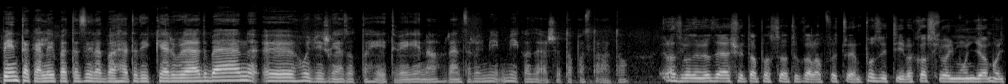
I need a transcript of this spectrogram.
Pénteken lépett az életbe a hetedik kerületben. Hogy vizsgázott a hétvégén a rendszer, hogy mi, mik az első tapasztalatok? Én azt gondolom, hogy az első tapasztalatok alapvetően pozitívak. Azt kell, hogy mondjam, hogy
